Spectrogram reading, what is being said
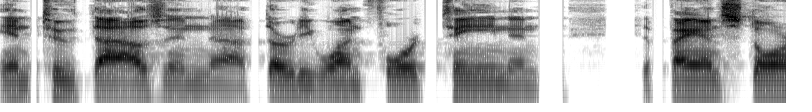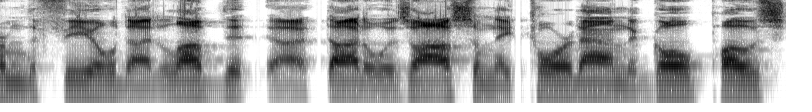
in 2031 uh, 14. And the fans stormed the field. I loved it. I thought it was awesome. They tore down the goalpost.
